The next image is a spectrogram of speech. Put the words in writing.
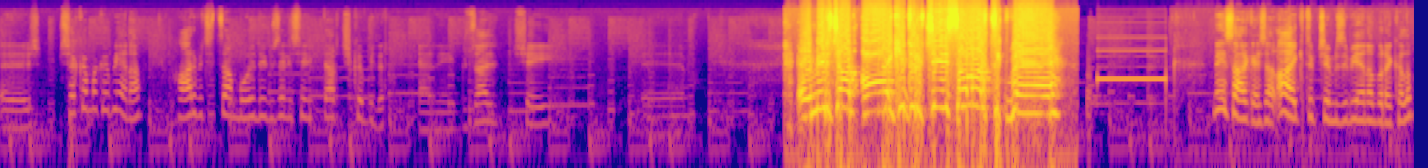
Ee, şaka maka bir yana harbi cidden bu oyunda güzel içerikler çıkabilir. Yani güzel şey... ee, Emircan A2 Türkçeyi sal artık be. Neyse arkadaşlar A2 Türkçemizi bir yana bırakalım.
